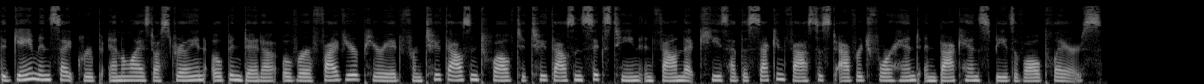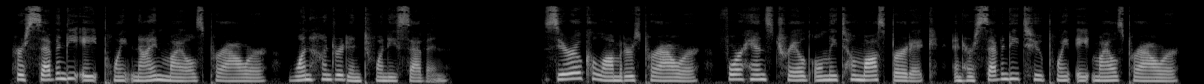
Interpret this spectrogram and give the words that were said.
The Game Insight Group analyzed Australian Open data over a five-year period from 2012 to 2016 and found that Keys had the second fastest average forehand and backhand speeds of all players. Her 78.9 miles per hour, 127. 0 km per hour, forehands trailed only Tomas Berdych, and her 72.8 miles per hour,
